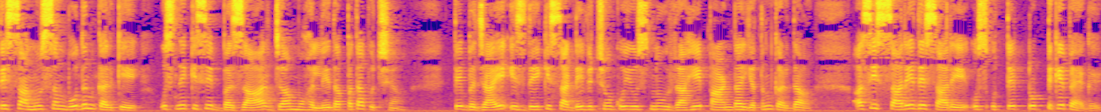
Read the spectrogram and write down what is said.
ਤੇ ਸਾਨੂੰ ਸੰਬੋਧਨ ਕਰਕੇ ਉਸਨੇ ਕਿਸੇ ਬਾਜ਼ਾਰ ਜਾਂ ਮੁਹੱਲੇ ਦਾ ਪਤਾ ਪੁੱਛਿਆ। ਤੇ ਬਜਾਏ ਇਸ ਦੇ ਕਿ ਸਾਡੇ ਵਿੱਚੋਂ ਕੋਈ ਉਸ ਨੂੰ ਰਾਹੇ ਪਾਣ ਦਾ ਯਤਨ ਕਰਦਾ, ਅਸੀਂ ਸਾਰੇ ਦੇ ਸਾਰੇ ਉਸ ਉੱਤੇ ਟੁੱਟ ਕੇ ਪੈ ਗਏ।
